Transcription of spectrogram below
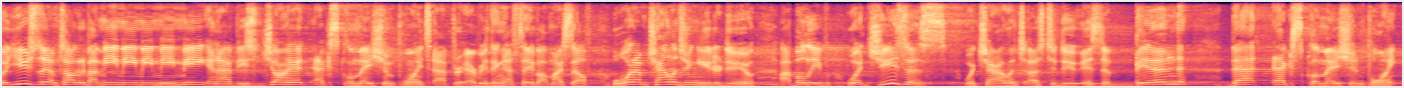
But usually I'm talking about me, me, me, me, me, and I have these giant exclamation points after everything I say about myself. What I'm challenging you to do, I believe what Jesus would challenge us to do is to bend that exclamation point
